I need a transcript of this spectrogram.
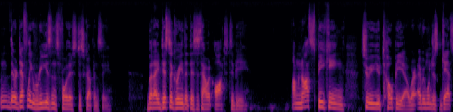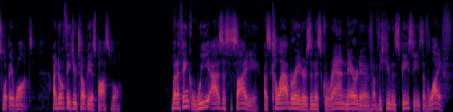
there are definitely reasons for this discrepancy. But I disagree that this is how it ought to be. I'm not speaking to a utopia where everyone just gets what they want. I don't think utopia is possible. But I think we as a society, as collaborators in this grand narrative of the human species, of life,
